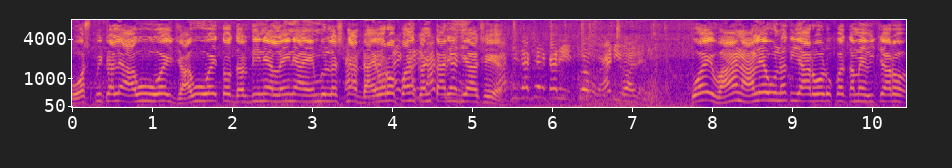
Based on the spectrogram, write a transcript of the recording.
હોસ્પિટલે આવવું હોય જવું હોય તો દર્દીને લઈને આ એમ્બ્યુલન્સના ડ્રાઈવરો પણ કંટાળી ગયા છે. કોઈ વાહન હાલે એવું નથી આ રોડ ઉપર. તમે વિચારો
